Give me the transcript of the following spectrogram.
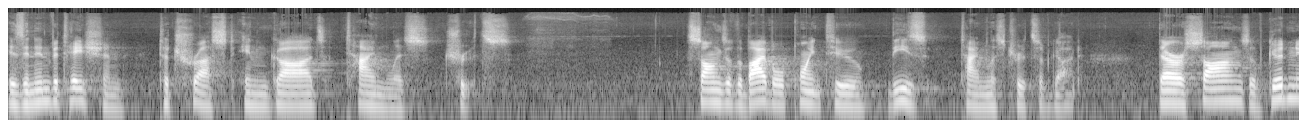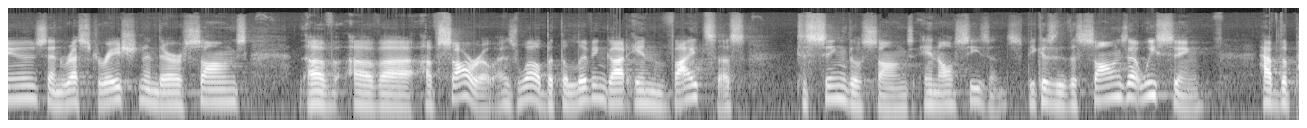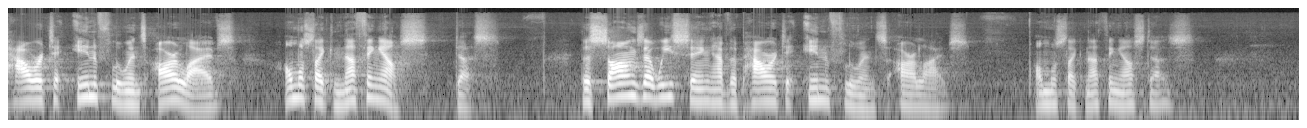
is an invitation to trust in God's timeless truths. Songs of the Bible point to these timeless truths of God. There are songs of good news and restoration, and there are songs of, of, uh, of sorrow as well. But the living God invites us to sing those songs in all seasons because the songs that we sing have the power to influence our lives almost like nothing else does. The songs that we sing have the power to influence our lives almost like nothing else does.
